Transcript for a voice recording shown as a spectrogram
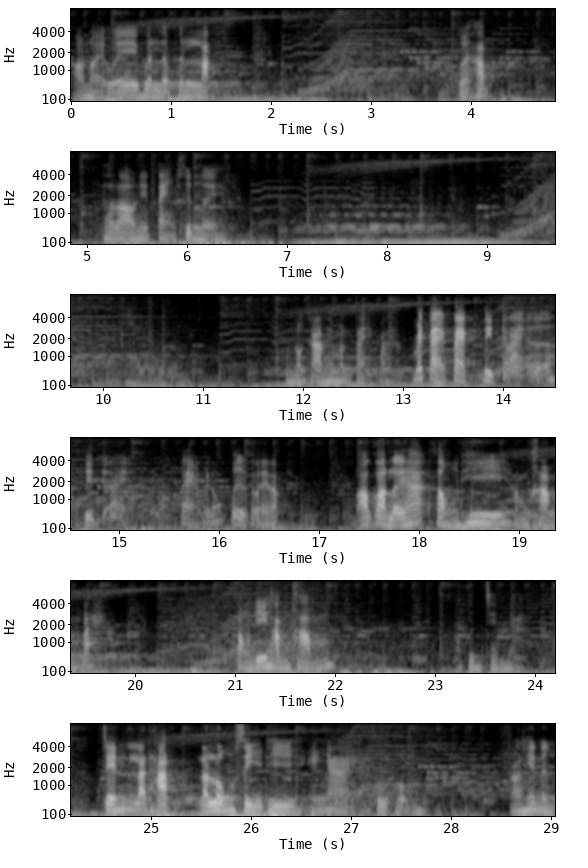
เอาหน่อยเว้ยเพื่อนเลิฟเพื่อนรักสวยครับ ถ้าเรานี้แต่งขึ้นเลย ผมต้องการให้มันแตกนะไม่แตกแตกติดก็ได้เออ ติดก็ได้ไม่ต้องแตกไม่ต้องเปิดอะไรหรอกเอาก่อนเลยฮะสองที่ขำๆไปสองที่ขำๆเอาขึ้นเจนนะเจนและทัดแล้วลงสี่ทีง่ายๆ สูตรผมครั้งที่หนึ่ง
